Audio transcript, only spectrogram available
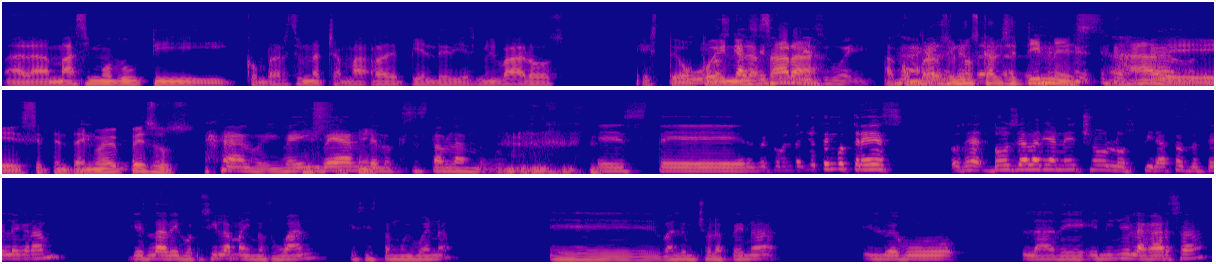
a la Massimo Duty y comprarse una chamarra de piel de 10 mil varos, este, o, pueden ir a Zara a comprarse unos calcetines, ajá, de 79 pesos. Ah, güey, ve- vean de lo que se está hablando, güey. Este, recomenda, yo tengo tres, o sea, dos ya la habían hecho los piratas de Telegram, que es la de Godzilla Minus One, que sí está muy buena, eh, vale mucho la pena. Y luego la de El Niño y la Garza,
